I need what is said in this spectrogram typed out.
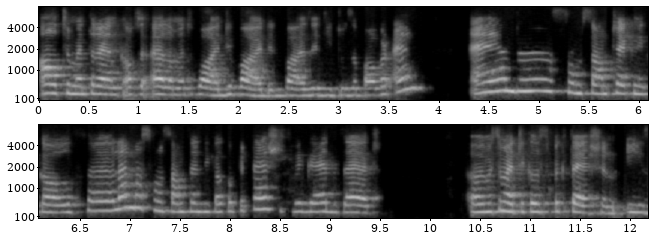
ultimate rank of the element y divided by the d to the power n, and uh, from some technical uh, lemmas, from some technical computations, we get that uh, mathematical expectation is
